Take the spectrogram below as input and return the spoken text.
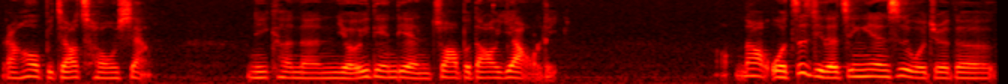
然后比较抽象。你可能有一点点抓不到要领。那我自己的经验是，我觉得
